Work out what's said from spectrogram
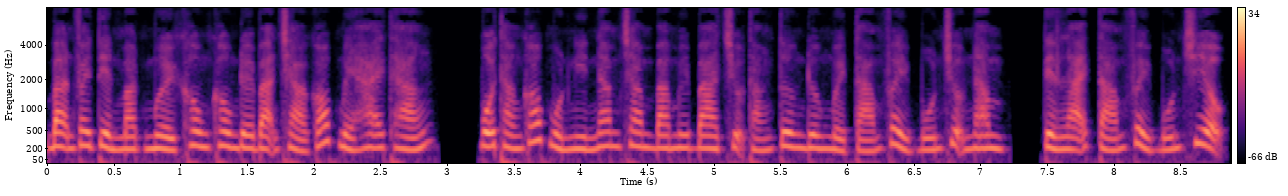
bạn vay tiền mặt 1000 để bạn trả góp 12 tháng, mỗi tháng góp 1.533 triệu tháng tương đương 18,4 triệu năm, tiền lãi 8,4 triệu.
